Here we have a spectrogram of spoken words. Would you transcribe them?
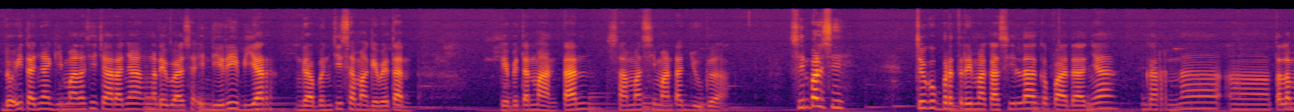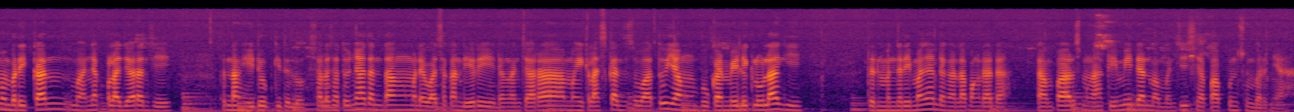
Doi tanya gimana sih caranya ngedebasain diri biar nggak benci sama gebetan. Gebetan mantan sama si mantan juga. Simpel sih. Cukup berterima kasihlah kepadanya karena uh, telah memberikan banyak pelajaran sih tentang hidup gitu loh. Salah satunya tentang mendewasakan diri dengan cara mengikhlaskan sesuatu yang bukan milik lu lagi dan menerimanya dengan lapang dada tanpa harus menghakimi dan membenci siapa pun sumbernya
